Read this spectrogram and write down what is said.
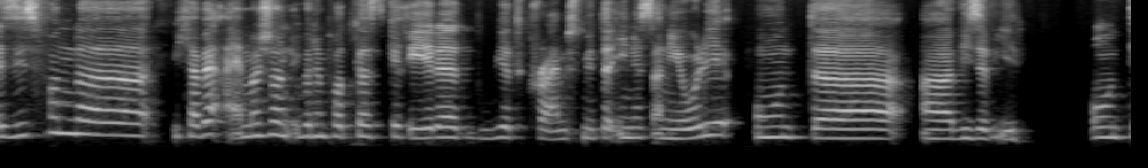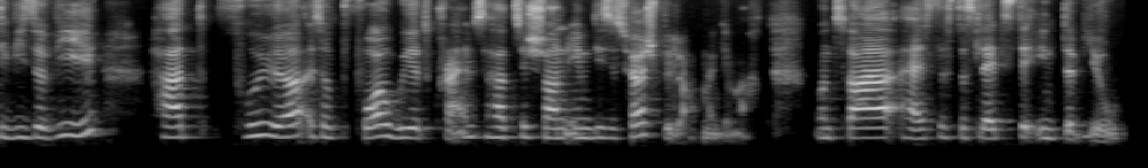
Es ist von der, ich habe ja einmal schon über den Podcast geredet, Weird Crimes mit der Ines Anioli und der äh, Vis-a-vis. Und die Vis-a-vis hat früher, also vor Weird Crimes, hat sie schon eben dieses Hörspiel auch mal gemacht. Und zwar heißt es das letzte Interview.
